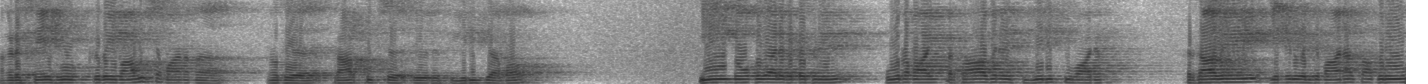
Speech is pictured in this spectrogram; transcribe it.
അങ്ങയുടെ സ്നേഹവും കൃപയും ആവശ്യമാണെന്ന് നമുക്ക് പ്രാർത്ഥിച്ച് ദൈവത്തെ സ്വീകരിക്കാമോ? ഈ നോമ്പ് കാലഘട്ടത്തിൽ പൂർണമായും കർത്താവിനെ സ്വീകരിക്കുവാനും കർത്താവെ എന്നിൽ വലിയ മാനസാന്തരവും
